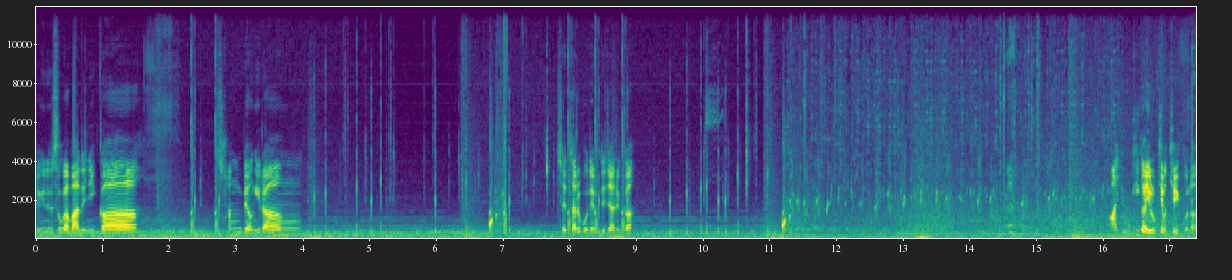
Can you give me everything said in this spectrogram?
여기는 수가 많으니까 창병이랑 제타를 보내면 되지 않을까? 아 여기가 이렇게 막혀있구나.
